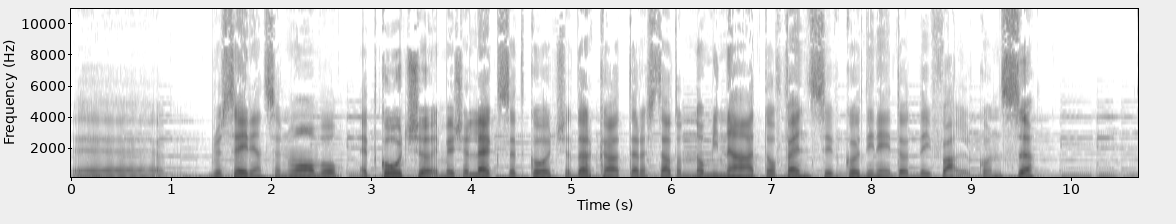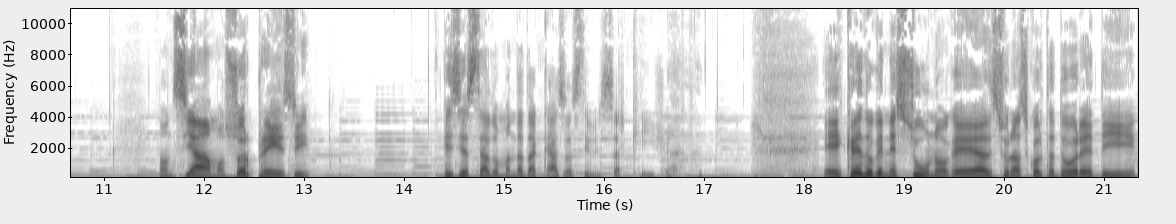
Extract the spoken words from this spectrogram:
eh, Bruce Arians, nuovo head coach, invece l'ex head coach Dark Cutter è stato nominato offensive coordinator dei Falcons. Non siamo sorpresi che sia stato mandato a casa Steve Sarkisian. e credo che nessuno, che nessun ascoltatore di,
